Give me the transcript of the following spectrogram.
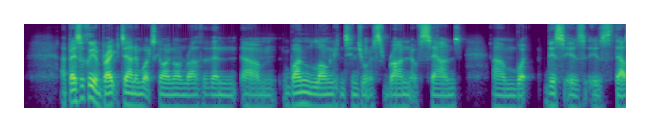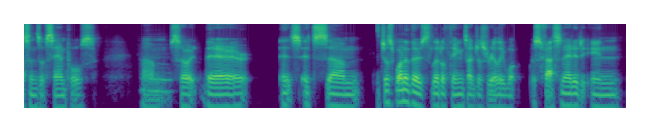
basically a breakdown in what's going on rather than um, one long continuous run of sound. Um, what this is is thousands of samples. Um, Mm. so it, there, it's it's um, just one of those little things I just really wa- was fascinated in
